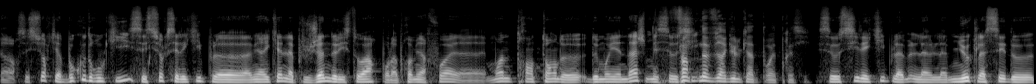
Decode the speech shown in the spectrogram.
Alors c'est sûr qu'il y a beaucoup de rookies, c'est sûr que c'est l'équipe euh, américaine la plus jeune de l'histoire pour la première fois, moins de 30 ans de, moyenne d'âge, mais c'est aussi 29,4 pour être précis. C'est aussi l'équipe la, mieux classée de,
